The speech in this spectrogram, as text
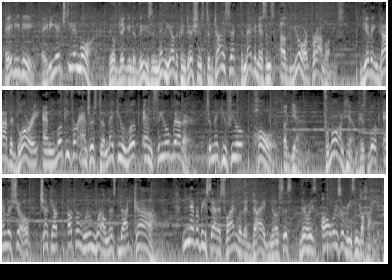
ADD, ADHD, and more. He'll dig into these and many other conditions to dissect the mechanisms of your problems. Giving God the glory and looking for answers to make you look and feel better, to make you feel whole again. For more on him, his book, and the show, check out upperroomwellness.com. Never be satisfied with a diagnosis. There is always a reason behind it.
